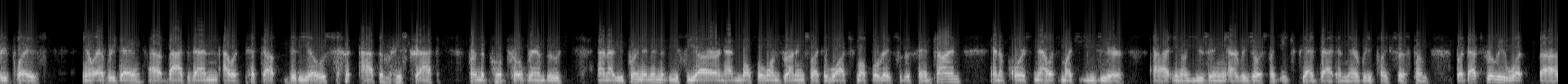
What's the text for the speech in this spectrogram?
replays, you know, every day. Uh, back then, I would pick up videos at the racetrack from the program booth, and I'd be putting them in the VCR and had multiple ones running so I could watch multiple races at the same time. And of course, now it's much easier uh, you know, using a resource like HPI Bet and their replay system. But that's really what uh,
